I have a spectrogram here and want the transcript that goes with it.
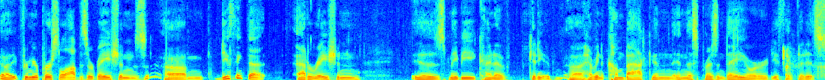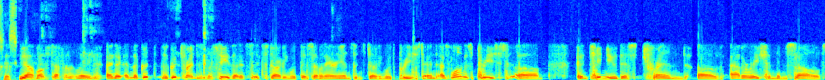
uh, from your personal observations, um, do you think that adoration is maybe kind of getting uh, having to come back in, in this present day, or do you think that it's just? Yeah, most definitely. And and the good the good trend is to see that it's it's starting with the seminarians and starting with priests. And as long as priests uh, continue this trend of adoration themselves,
